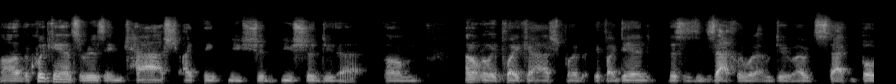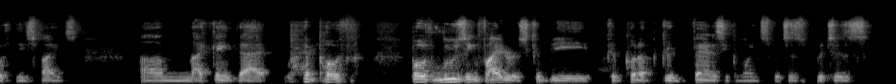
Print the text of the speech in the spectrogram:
Uh, the quick answer is in cash. I think you should you should do that. Um, I don't really play cash, but if I did, this is exactly what I would do. I would stack both these fights. Um, I think that both both losing fighters could be could put up good fantasy points, which is which is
